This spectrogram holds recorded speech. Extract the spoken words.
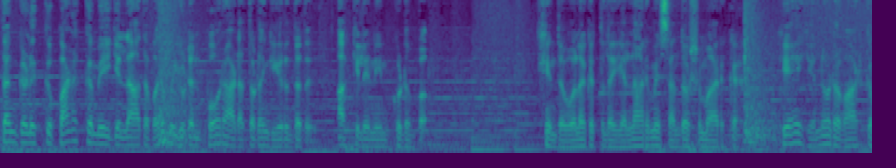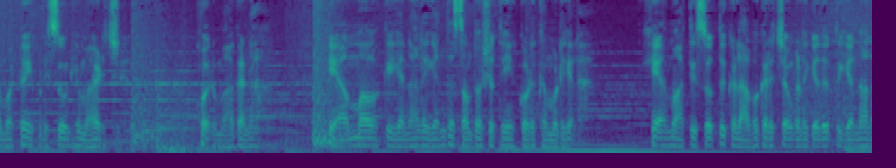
தங்களுக்கு பழக்கமே இல்லாத வறுமையுடன் போராட தொடங்கி இருந்தது அகிலனின் குடும்பம். இந்த உலகத்துல எல்லாருமே சந்தோஷமா இருக்க. ஏன் என்னோட வாழ்க்கை மட்டும் இப்படி சூன்யமாயிடுச்சு? ஒரு மகனா? என் அம்மாவுக்கு என்னால எந்த சந்தோஷத்தையும் கொடுக்க முடியல. ஏமாத்தி சொத்துக்களை அபகரிச்சவங்களை எதிர்த்து என்னால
